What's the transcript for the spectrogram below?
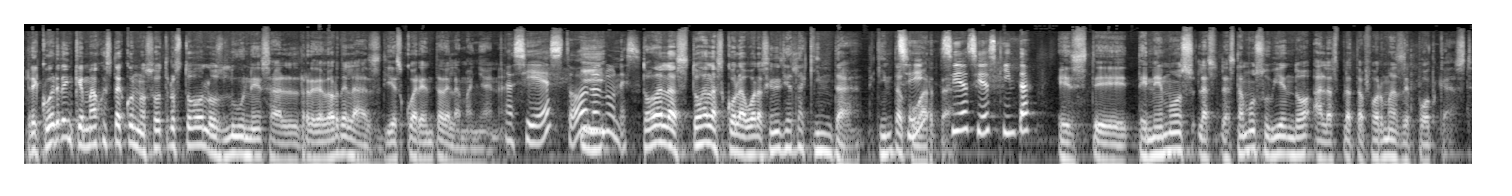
Recuerden que Majo está con nosotros todos los lunes alrededor de las 10.40 de la mañana. Así es, todos los lunes. Todas las, todas las colaboraciones, ya es la quinta, quinta sí, cuarta. Sí, así es, quinta. Este, tenemos, las, la estamos subiendo a las plataformas de podcast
